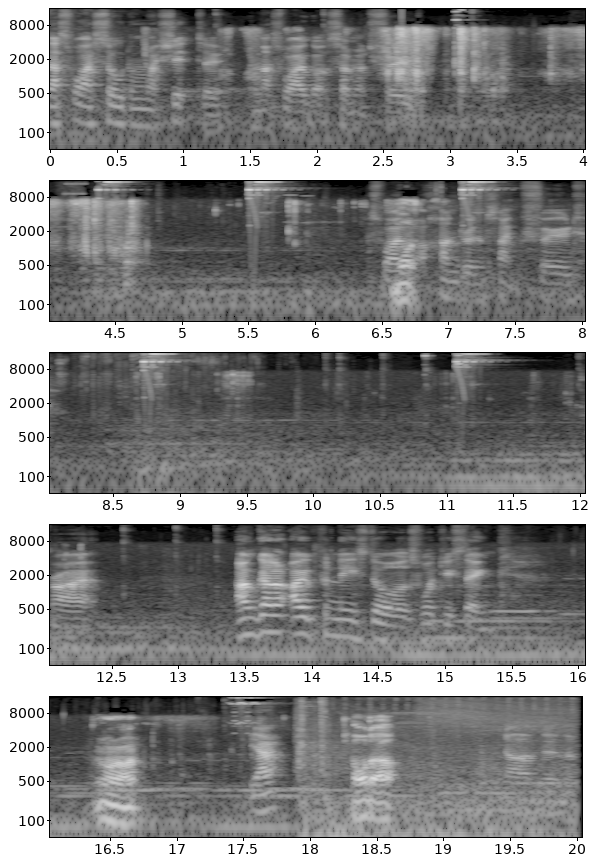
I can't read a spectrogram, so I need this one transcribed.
that's why I sold all my shit to. And that's why I got so much food. That's why I What- got 100 and something food. Right. I'm gonna open these doors. What do you think? All right. Yeah? Hold up. No, I'm doing it.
